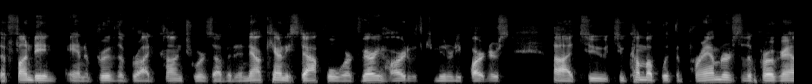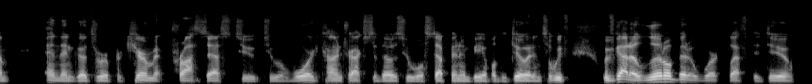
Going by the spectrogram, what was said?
the funding and approve the broad contours of it. And now county staff will work very hard with community partners uh, to to come up with the parameters of the program and then go through a procurement process to to award contracts to those who will step in and be able to do it. And so we've we've got a little bit of work left to do.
